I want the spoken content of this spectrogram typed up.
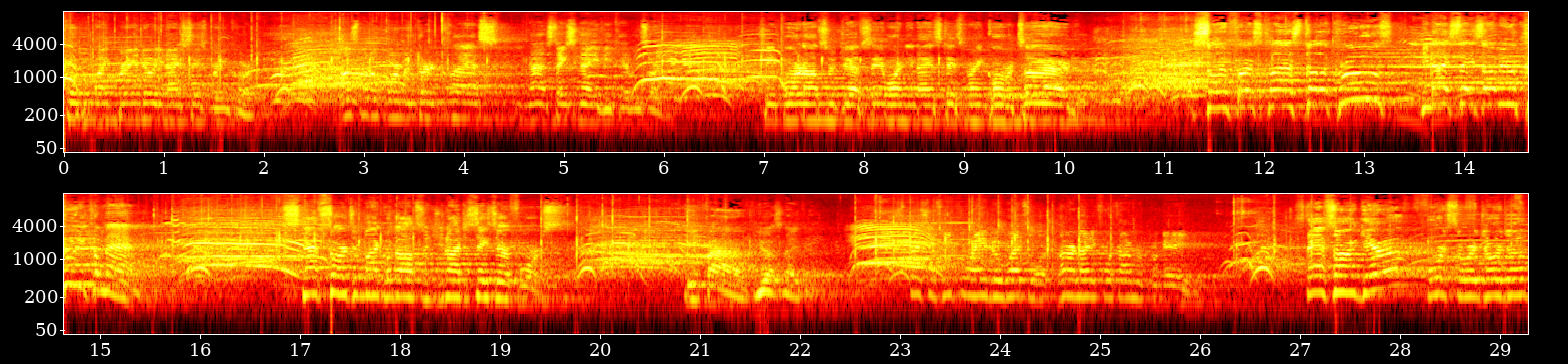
Corporal Mike Brando, United States Marine Corps. Hospital Foreman, third class, United States Navy, Kevin. Chief Warrant Officer Jeff Sanborn, United States Marine Corps, retired. Sergeant First Class Dela Cruz, United States Army Recruiting Command. Staff Sergeant Michael Dobson, United States Air Force. E5, U.S. Navy. Special P4 Andrew Wetzel, 194th Armored Brigade. Staff Sergeant Guerra, Fort Stewart, Georgia.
